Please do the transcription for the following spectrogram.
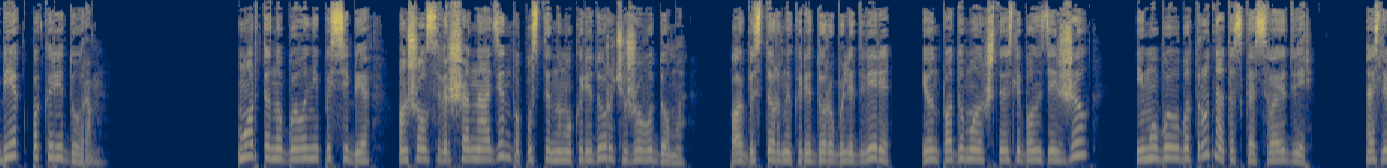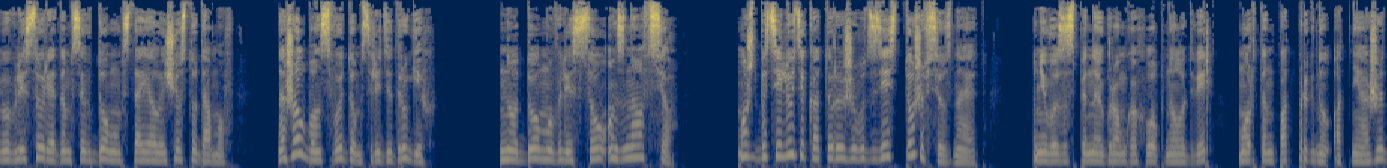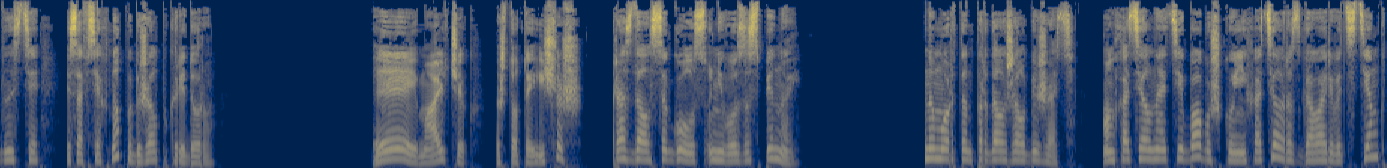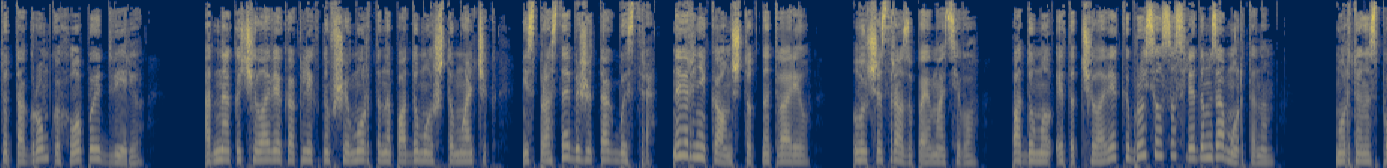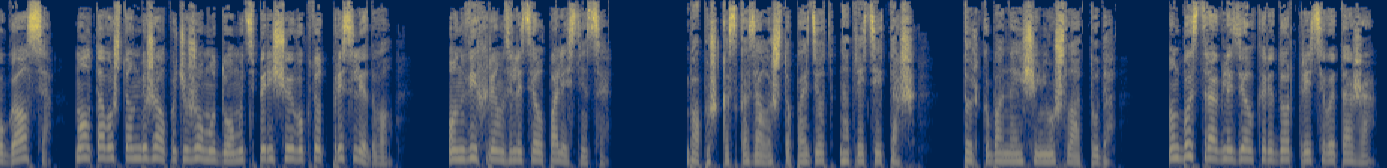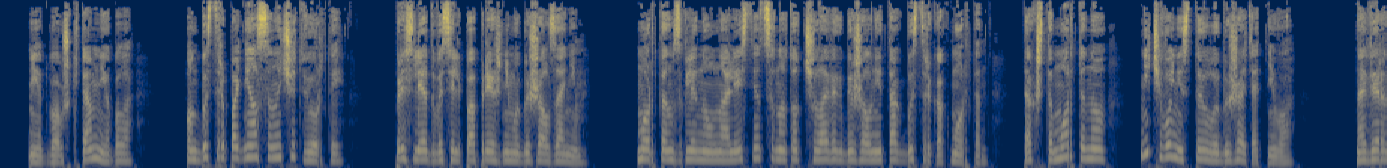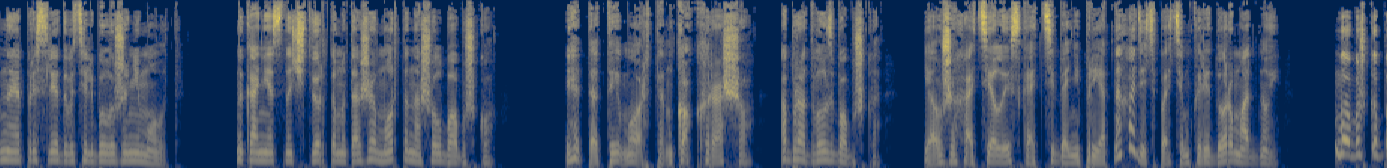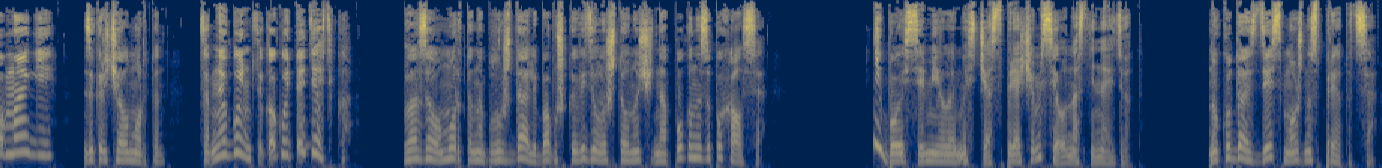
Бег по коридорам. Мортону было не по себе. Он шел совершенно один по пустынному коридору чужого дома. По обе стороны коридора были двери, и он подумал, что если бы он здесь жил, ему было бы трудно отыскать свою дверь. А если бы в лесу рядом с их домом стояло еще сто домов, нашел бы он свой дом среди других. Но дома в лесу он знал все. Может быть, и люди, которые живут здесь, тоже все знают. У него за спиной громко хлопнула дверь, Мортон подпрыгнул от неожиданности и со всех ног побежал по коридору. «Эй, мальчик, ты что-то ищешь?» — раздался голос у него за спиной. Но Мортон продолжал бежать. Он хотел найти бабушку и не хотел разговаривать с тем, кто так громко хлопает дверью. Однако человек, окликнувший Мортона, подумал, что мальчик неспроста бежит так быстро. Наверняка он что-то натворил. Лучше сразу поймать его, подумал этот человек и бросился следом за Мортоном. Мортон испугался. Мало того, что он бежал по чужому дому, теперь еще его кто-то преследовал. Он вихрем взлетел по лестнице. Бабушка сказала, что пойдет на третий этаж, только бы она еще не ушла оттуда. Он быстро оглядел коридор третьего этажа. Нет, бабушки там не было. Он быстро поднялся на четвертый. Преследователь по-прежнему бежал за ним. Мортон взглянул на лестницу, но тот человек бежал не так быстро, как Мортон, так что Мортону ничего не стоило бежать от него. Наверное, преследователь был уже не молод. Наконец, на четвертом этаже Мортон нашел бабушку. «Это ты, Мортон, как хорошо!» — обрадовалась бабушка. «Я уже хотела искать тебя. Неприятно ходить по этим коридорам одной». «Бабушка, помоги!» — закричал Мортон. «За мной гонится какой-то дядька». Глаза у Мортона блуждали, бабушка видела, что он очень напуган и запыхался. «Не бойся, милая, мы сейчас спрячемся, он нас не найдет». Но куда здесь можно спрятаться?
